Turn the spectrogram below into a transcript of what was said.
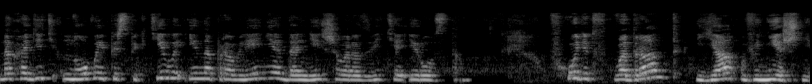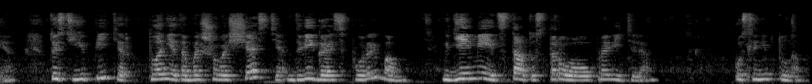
находить новые перспективы и направления дальнейшего развития и роста. Входит в квадрант «Я внешнее». То есть Юпитер, планета большого счастья, двигаясь по рыбам, где имеет статус второго управителя после Нептуна,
